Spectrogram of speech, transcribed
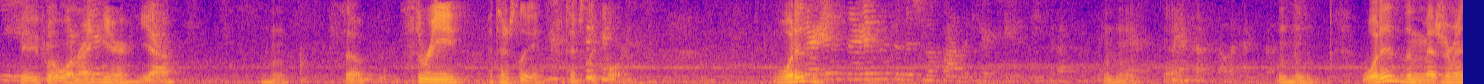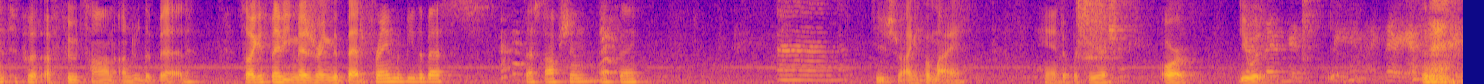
You maybe put two one right here. Yeah. hmm So three, potentially potentially four. What is? There is there is this additional closet here too, so you could have some space Mhm, there. yeah. Man hooks, all that kind of stuff. hmm What is the measurement to put a futon under the bed? So I guess maybe measuring the bed frame would be the best Okay. best option. I'd say. Um, So you just I can put my hand over here, or do you no, would. That's good. Yeah. your hand back. There you go.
